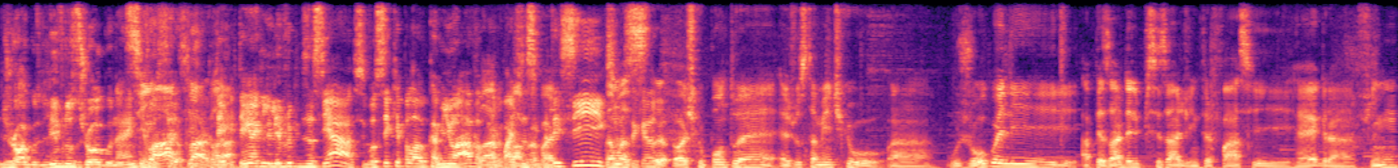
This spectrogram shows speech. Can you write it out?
Jogos, livros jogo, né? Em Sim, claro, você- claro, tem, claro. tem aquele livro que diz assim: ah, se você quer pelo caminho A, vá Claro, página vá pra página- 55. Não, mas quer... eu, eu acho que o ponto é, é justamente que o, a- o jogo, ele, apesar dele precisar de interface, regra, fim,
